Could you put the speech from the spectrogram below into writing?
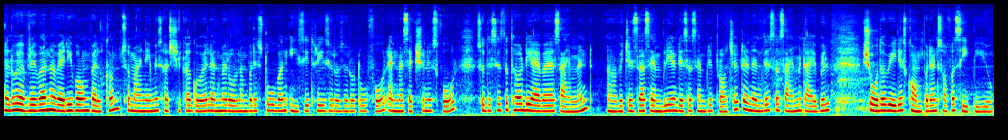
Hello everyone, a very warm welcome. So my name is Harshika Goyal and my roll number is 21EC30024 and my section is 4. So this is the third DIY assignment uh, which is assembly and disassembly project and in this assignment I will show the various components of a CPU.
